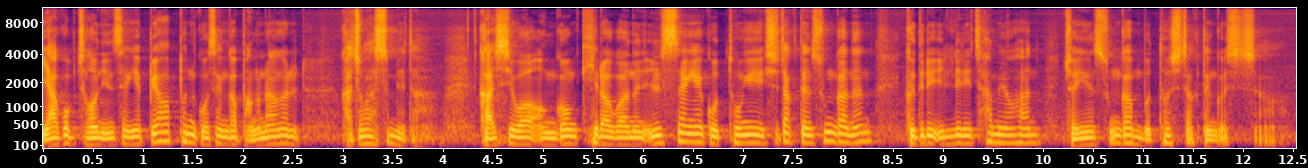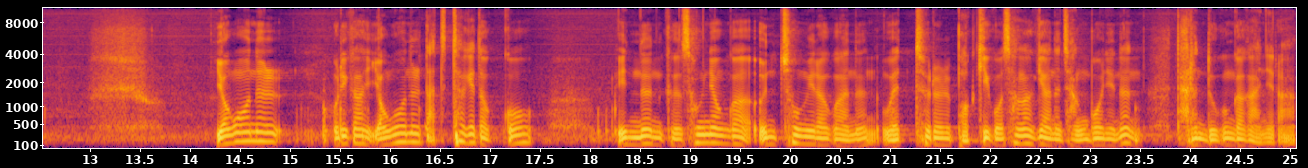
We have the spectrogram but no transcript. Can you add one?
야곱 전 인생의 뼈아픈 고생과 방랑을 가져왔습니다. 가시와 엉겅퀴라고 하는 일생의 고통이 시작된 순간은 그들이 일일이 참여한 죄의 순간부터 시작된 것이죠. 영혼을 우리가 영혼을 따뜻하게 덮고 있는 그 성령과 은총이라고 하는 외투를 벗기고 상하게 하는 장본인은 다른 누군가가 아니라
